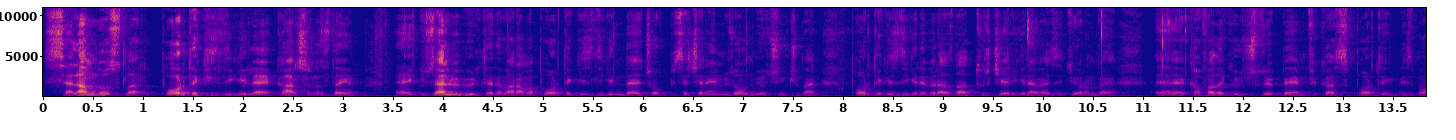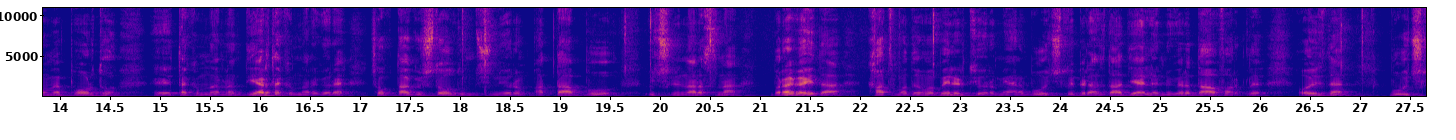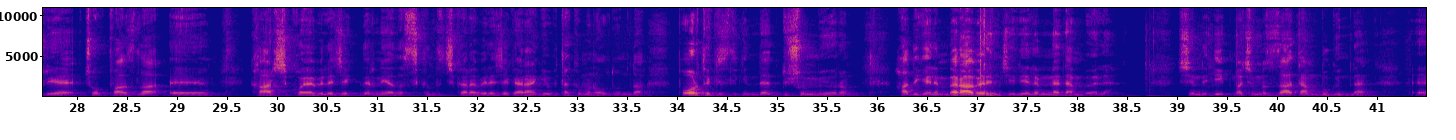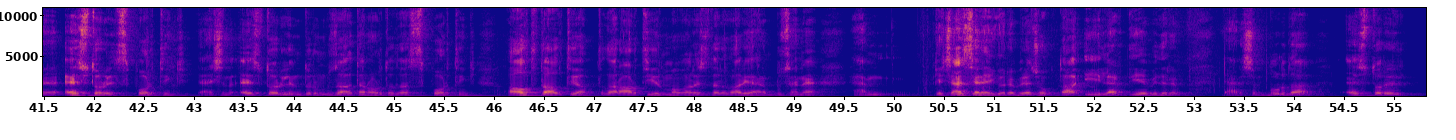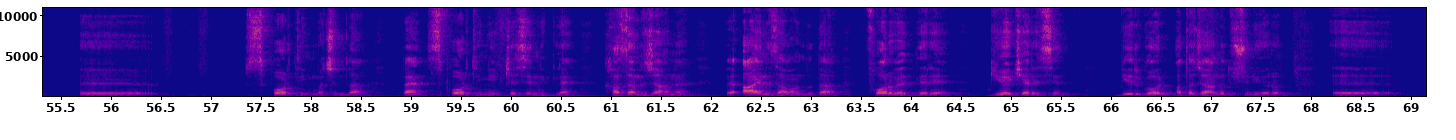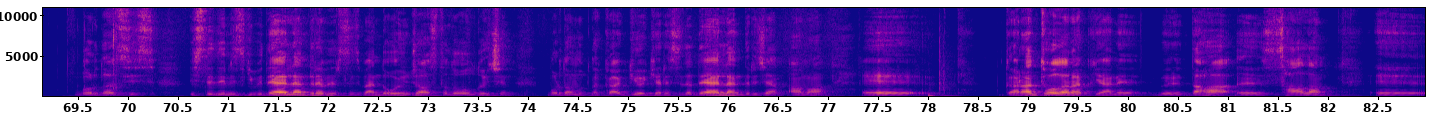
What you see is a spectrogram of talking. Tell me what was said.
Selam dostlar. Portekiz Ligi ile karşınızdayım. Ee, güzel bir bülteni var ama Portekiz Ligi'nde çok bir seçeneğimiz olmuyor. Çünkü ben Portekiz Ligi'ni biraz daha Türkiye Ligi'ne benzetiyorum ve e, kafadaki üçlü Benfica, Sporting Lisbon ve Porto e, takımlarının diğer takımlara göre çok daha güçlü olduğunu düşünüyorum. Hatta bu üçlünün arasına Braga'yı da katmadığımı belirtiyorum. Yani bu üçlü biraz daha diğerlerine göre daha farklı. O yüzden bu üçlüye çok fazla e, karşı koyabileceklerini ya da sıkıntı çıkarabilecek herhangi bir takımın olduğunda Portekiz Ligi'nde düşünmüyorum. Hadi gelin beraber inceleyelim neden böyle. Şimdi ilk maçımız zaten bugünden. Ee, Estoril Sporting. Yani şimdi Estoril'in durumu zaten ortada. Sporting 6'da 6 yaptılar. Artı 20 avarajları var. Yani bu sene hem geçen seneye göre bile çok daha iyiler diyebilirim. Yani şimdi burada Estoril e, Sporting maçında ben Sporting'in kesinlikle kazanacağını ve aynı zamanda da forvetleri Gyökeres'in bir gol atacağını düşünüyorum. Ee, burada siz istediğiniz gibi değerlendirebilirsiniz. Ben de oyuncu hastalığı olduğu için burada mutlaka Gyökeres'i de değerlendireceğim ama e, garanti olarak yani böyle daha e, sağlam e,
